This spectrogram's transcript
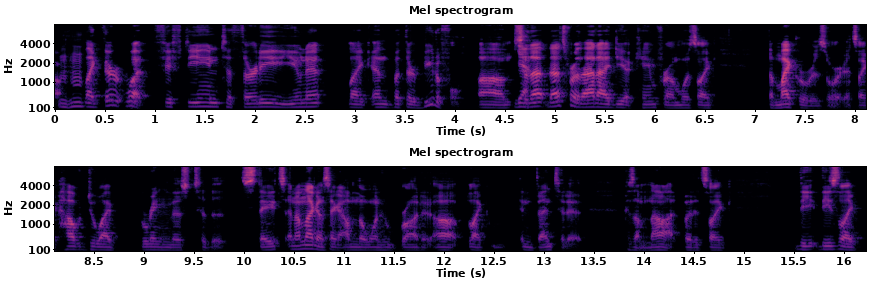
mm-hmm. like they're what fifteen to thirty unit, like, and but they're beautiful. Um, so that that's where that idea came from. Was like the micro resort. It's like how do I bring this to the states? And I'm not gonna say I'm the one who brought it up, like invented it, because I'm not. But it's like the these like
